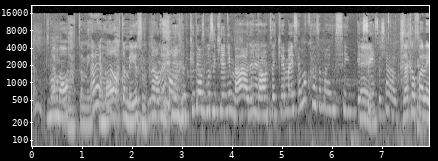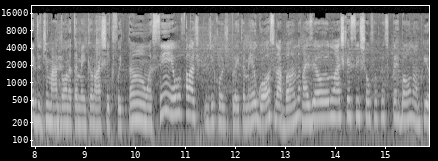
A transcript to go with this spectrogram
É morta mesmo. É, É, morta mesmo. Não, não é morta, porque tem umas musiquinhas animadas e tal, não sei o que, mas é uma coisa mais assim, reticência, sabe? Já que eu falei do, de Madonna também, que eu não achei que foi tão assim, eu vou falar de, de Coldplay também. Eu gosto da banda, mas eu não acho que esse show foi pra Super Bowl, não. Porque,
